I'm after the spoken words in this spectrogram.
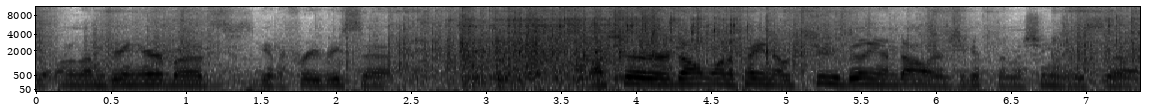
get one of them green earbuds, get a free reset. I sure don't want to pay no $2 billion to get the machine reset.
